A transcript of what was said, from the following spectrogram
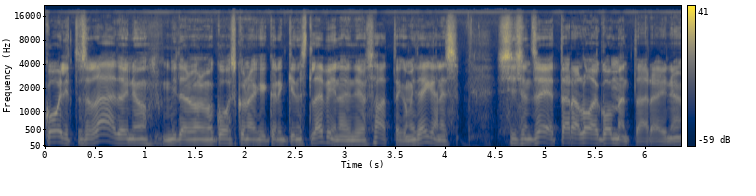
koolitusele lähed, on ju, mida me oleme koos kunagi kindlasti läbinud, on ju, saatega, mida iganes, siis on see, et ära loe kommentaare, on ju.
